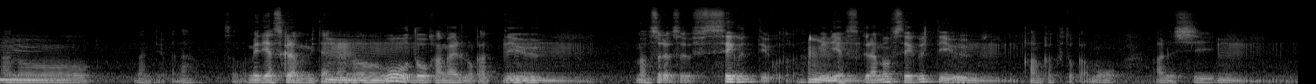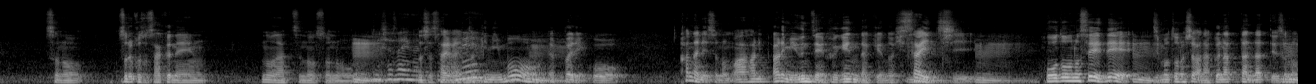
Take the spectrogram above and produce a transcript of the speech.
ん。あのなんていうかなそのメディアスクラムみたいなのをどう考えるのかっていう、まあ、それをそれを防ぐっていうことかな、うん。メディアスクラムを防ぐってういうん。感覚とかもあるし、うん。そのそれこそ昨年の夏のその、うん。土砂災害の時にも、うん。やっぱりこうかなりその、まあ、あるある意味雲仙普賢岳の被災地、うん。報道のせいでうん。地元の人が亡くなったんだっていうその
